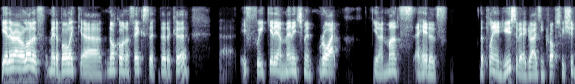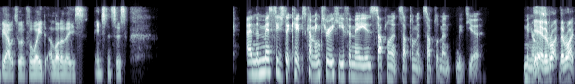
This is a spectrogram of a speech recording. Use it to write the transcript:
yeah, there are a lot of metabolic uh, knock-on effects that, that occur uh, if we get our management right, you know, months ahead of the planned use of our grazing crops, we should be able to avoid a lot of these instances. And the message that keeps coming through here for me is supplement, supplement, supplement with your minerals. Yeah, the right, the right,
